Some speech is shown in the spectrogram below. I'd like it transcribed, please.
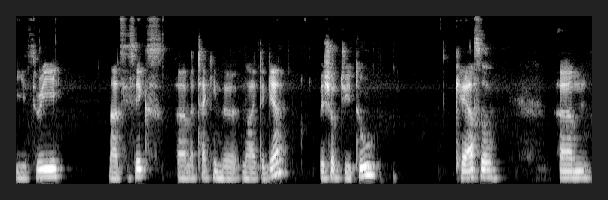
e3, knight c6, um, attacking the knight again. Bishop g2, castle. Um,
